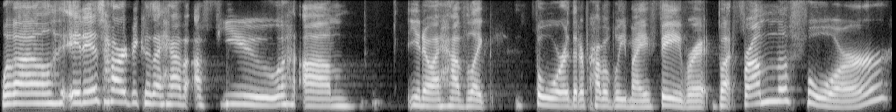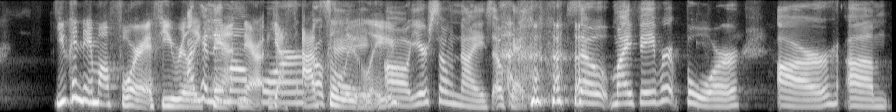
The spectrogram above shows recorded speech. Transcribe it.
Well, it is hard because I have a few. Um, you know, I have like four that are probably my favorite, but from the four, you can name all four if you really can not narrow. Four? Yes, absolutely. Okay. Oh, you're so nice. Okay. so my favorite four are um,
